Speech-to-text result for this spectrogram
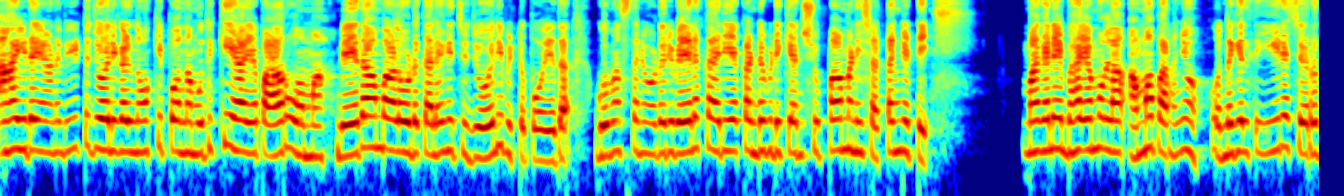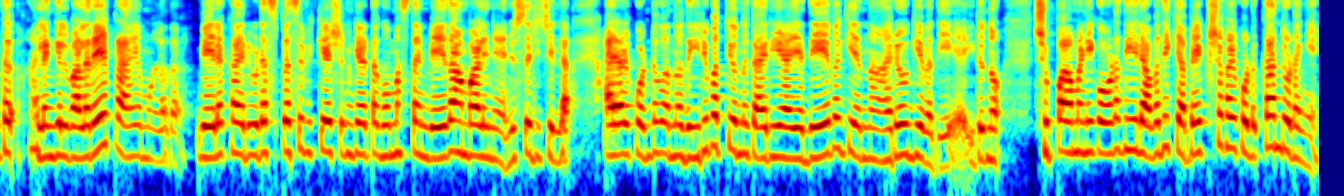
ആയിടെയാണ് വീട്ടുജോലികൾ നോക്കിപ്പോന്ന മുതുക്കിയായ പാറുവമ്മ വേദാമ്പാളോട് കലഹിച്ച് ജോലി വിട്ടുപോയത്. ഗുമസ്തനോടൊരു വേലക്കാരിയെ കണ്ടുപിടിക്കാൻ ശുപ്പാമണി ചട്ടം കെട്ടി. മകനെ ഭയമുള്ള അമ്മ പറഞ്ഞു ഒന്നുകിൽ തീരെ ചെറുത് അല്ലെങ്കിൽ വളരെ പ്രായമുള്ളത്. വേലക്കാരിയുടെ സ്പെസിഫിക്കേഷൻ കേട്ട ഗുമസ്തൻ വേദാമ്പാളിനെ അനുസരിച്ചില്ല. അയാൾ കൊണ്ടുവന്നത് ഇരുപത്തിയൊന്നുകാരിയായ ദേവകി എന്ന ആരോഗ്യവതിയായിരുന്നു. ശുപ്പാമണി കോടതിയിൽ അവധിക്ക് അപേക്ഷകൾ കൊടുക്കാൻ തുടങ്ങി.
